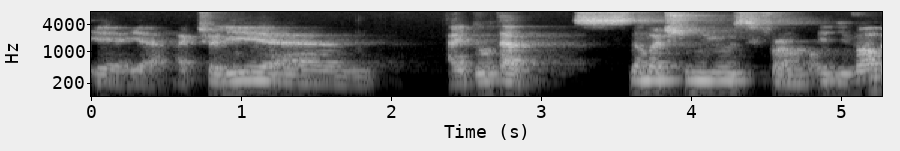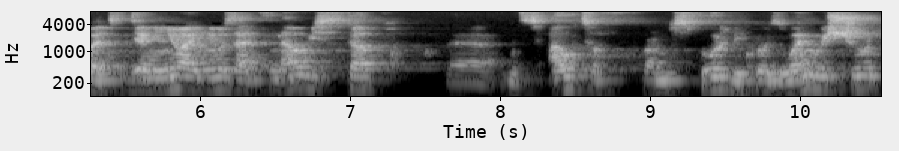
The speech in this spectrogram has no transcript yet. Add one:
yeah, yeah, actually, um, I don't have so much news from Eddie Vance, but the only I know that now he stopped. Uh, it's out of from school because when we shoot,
